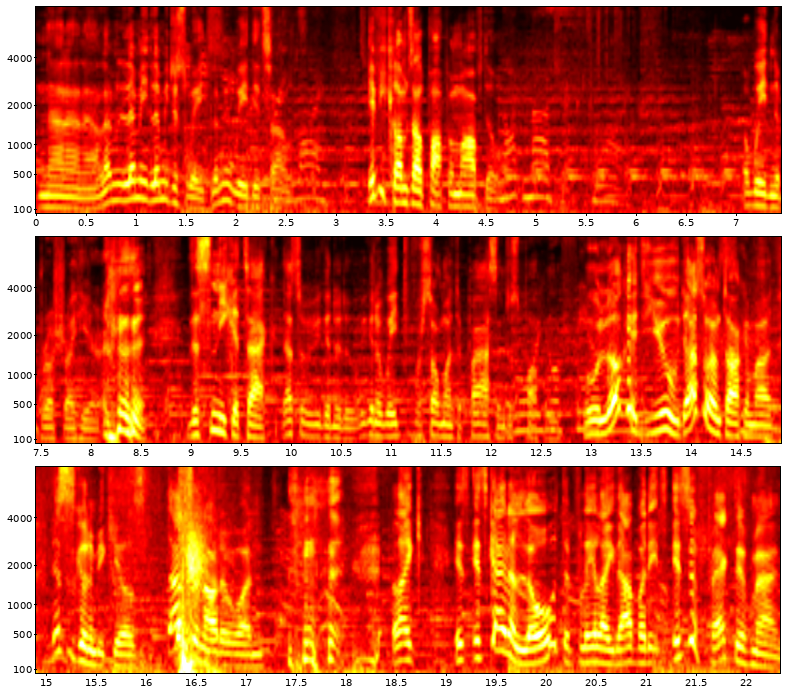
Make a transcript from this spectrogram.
Nah, nah, nah. Let me let me let me just wait. Let me wait this out. If he comes, I'll pop him off though. I'm waiting the brush right here. the sneak attack. That's what we're gonna do. We're gonna wait for someone to pass and just pop him. Oh, look at you. That's what I'm talking about. This is gonna be kills. That's another one. like, it's, it's kind of low to play like that, but it's, it's effective, man.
